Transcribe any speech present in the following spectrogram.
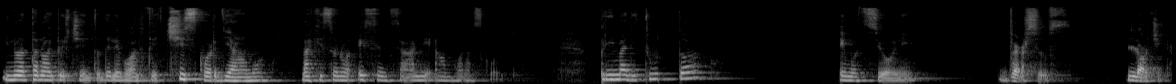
il 99% delle volte ci scordiamo, ma che sono essenziali a un buon ascolto. Prima di tutto, emozioni versus logica.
